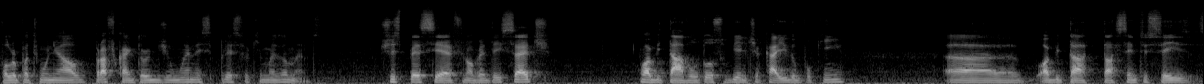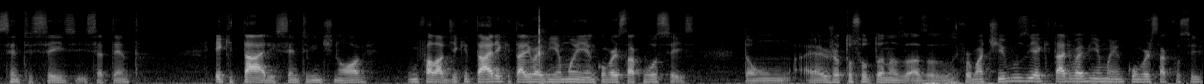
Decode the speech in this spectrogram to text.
valor patrimonial, para ficar em torno de 1 é nesse preço aqui mais ou menos. XPSF 97, o Habitat voltou a subir, ele tinha caído um pouquinho. Uh, o Habitat está 106, 106,70. Hectare 129. Vamos falar de hectare, hectare vai vir amanhã conversar com vocês. Então, é, eu já estou soltando as, as, os informativos e Hectare vai vir amanhã conversar com vocês.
